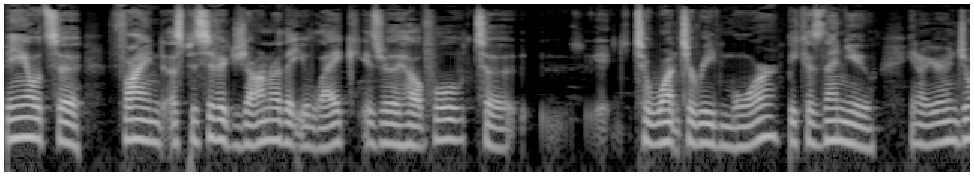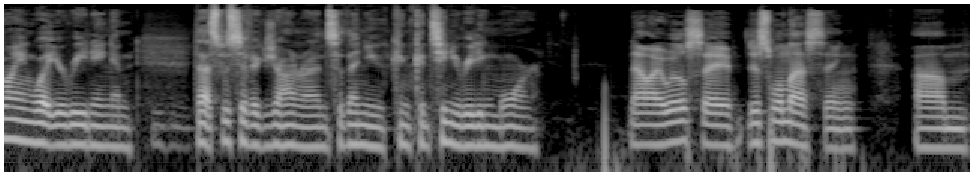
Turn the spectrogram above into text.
being able to find a specific genre that you like is really helpful to to want to read more because then you you know you're enjoying what you're reading and that specific genre and so then you can continue reading more Now, I will say just one last thing. Um,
